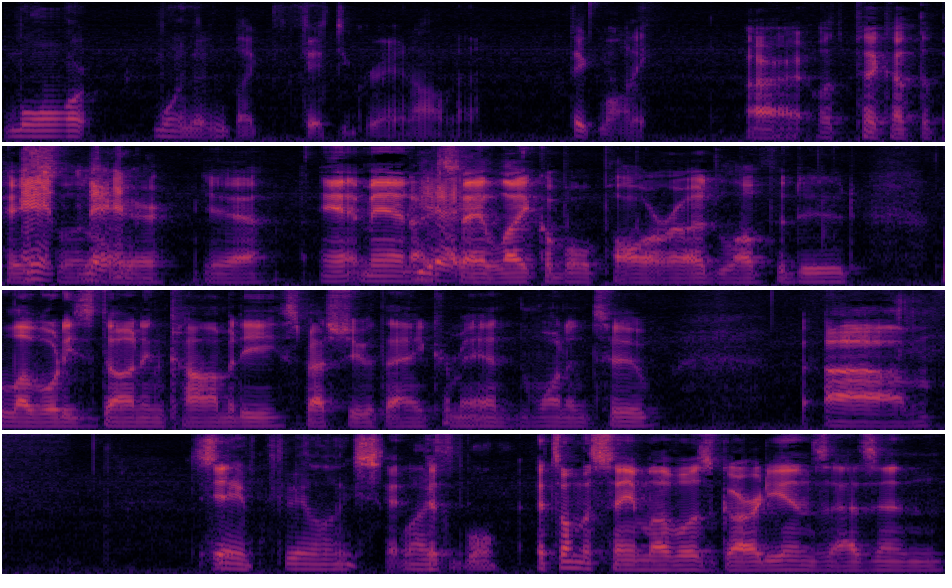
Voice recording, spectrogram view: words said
more more than like fifty grand. I don't know. Big money. All right. Let's pick up the pace a little Ant-Man. here. Yeah. Ant Man. I'd Yeah. say likable. Paul Rudd. Love the dude. Love what he's done in comedy, especially with Anchorman one and two. Um, Same feelings. it- Likable. it's on the same level as Guardians, as in,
